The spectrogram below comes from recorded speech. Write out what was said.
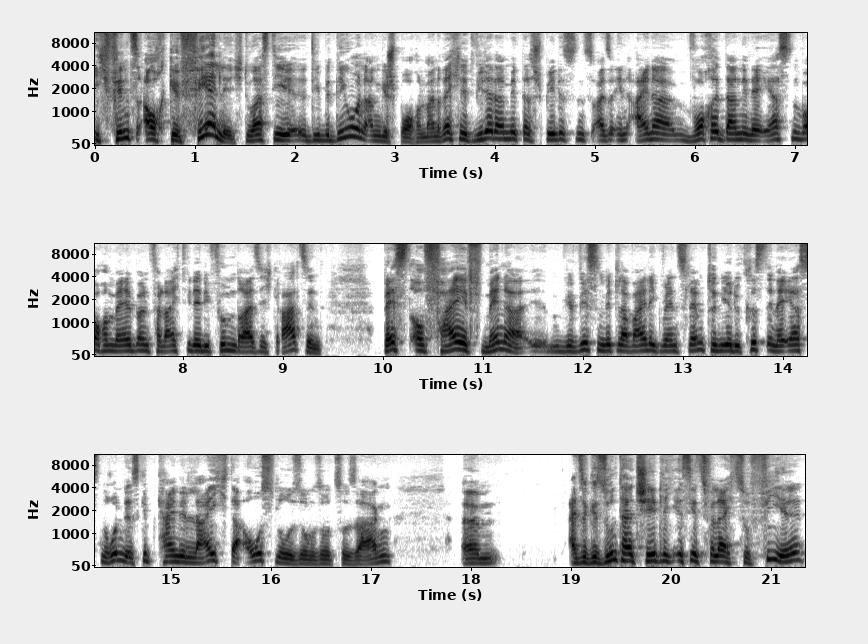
ich finde es auch gefährlich. Du hast die, die Bedingungen angesprochen. Man rechnet wieder damit, dass spätestens also in einer Woche dann in der ersten Woche Melbourne vielleicht wieder die 35 Grad sind. Best of Five Männer. Wir wissen mittlerweile Grand Slam Turnier, du kriegst in der ersten Runde. Es gibt keine leichte Auslosung sozusagen. Ähm, also gesundheitsschädlich ist jetzt vielleicht zu viel,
